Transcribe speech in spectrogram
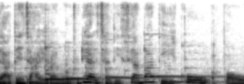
ဒါသင်ကြားရေးပိုင်းပေါ့ဒုတိယတစ်ချက်ဒီဆရာမဒီကိုအပေါ်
